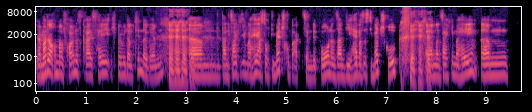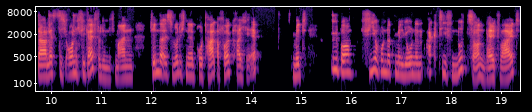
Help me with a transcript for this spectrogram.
Ja, man hat ja auch immer im Freundeskreis, hey, ich bin wieder am Tinder-Game. ähm, dann sage ich immer, hey, hast du doch die Matchgroup-Aktie im Depot? Und dann sagen die, hey, was ist die Matchgroup? ähm, dann sage ich immer, hey, ähm, da lässt sich ordentlich viel Geld verdienen. Ich meine, Tinder ist wirklich eine brutal erfolgreiche App mit über 400 Millionen aktiven Nutzern weltweit.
